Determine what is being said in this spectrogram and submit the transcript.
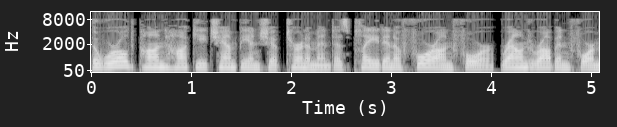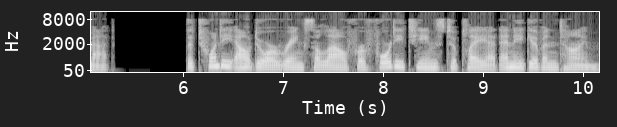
The World Pond Hockey Championship tournament is played in a 4-on-4, round-robin format. The 20 outdoor rinks allow for 40 teams to play at any given time.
